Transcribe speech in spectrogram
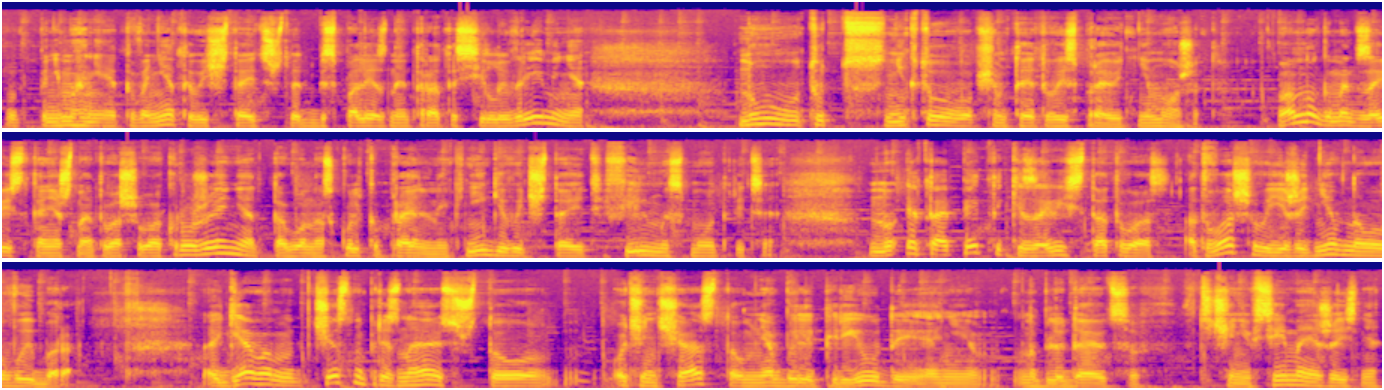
вот, понимания этого нет, и вы считаете, что это бесполезная трата силы и времени, ну, тут никто, в общем-то, этого исправить не может. Во многом это зависит, конечно, от вашего окружения, от того, насколько правильные книги вы читаете, фильмы смотрите. Но это опять-таки зависит от вас, от вашего ежедневного выбора. Я вам честно признаюсь, что очень часто у меня были периоды, и они наблюдаются в течение всей моей жизни,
